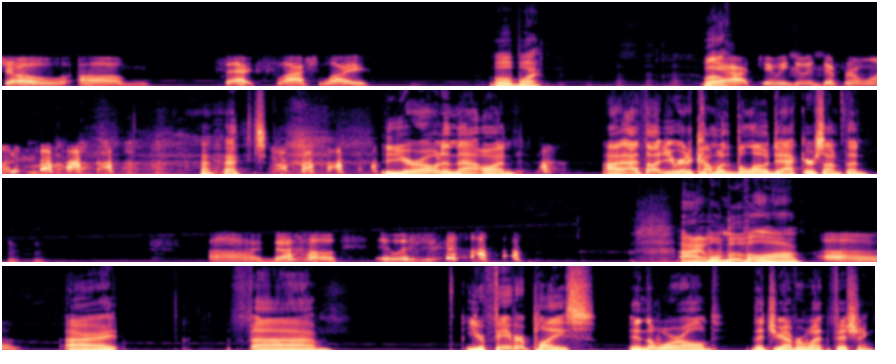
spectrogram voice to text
show, um, Sex slash Life. Oh boy. Well, yeah, can we do a different one? you're owning that one. I, I thought you were gonna come with Below Deck or something. Oh no, it was. All right, we'll move along. oh, All right. Um, your favorite place in the world that you ever went fishing?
